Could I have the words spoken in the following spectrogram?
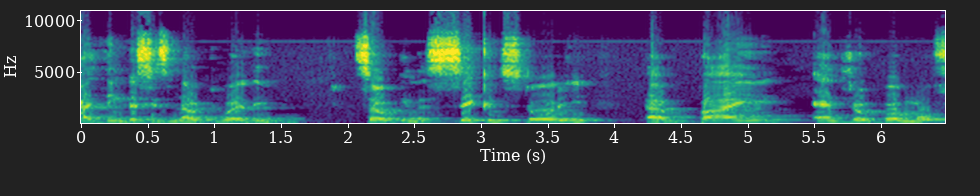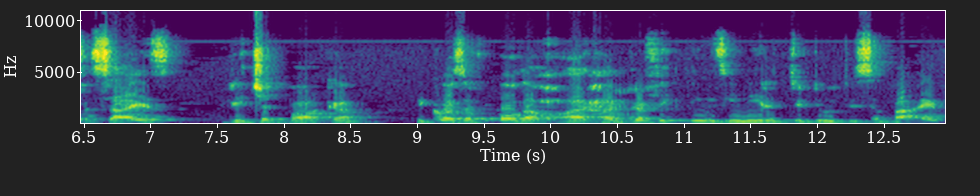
I think this is noteworthy. So in the second story, um, Pi anthropomorphized Richard Parker because of all the horrific things he needed to do to survive.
